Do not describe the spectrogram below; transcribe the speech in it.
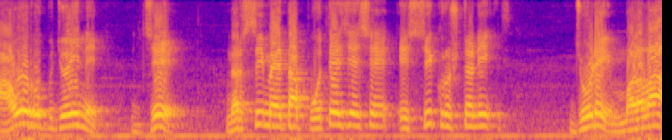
આવો રૂપ જોઈને જે નરસિંહ મહેતા પોતે જે છે, એ શ્રી કૃષ્ણની જોડે મળવા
